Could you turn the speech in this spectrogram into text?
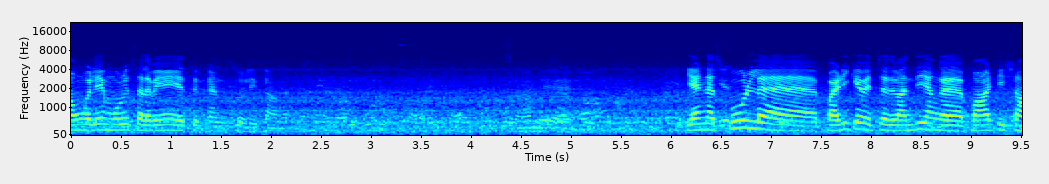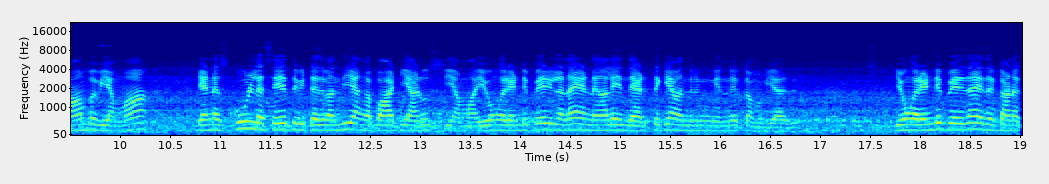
அவங்களே முழு செலவையும் ஏற்றுருக்கேன்னு சொல்லியிருக்காங்க. என்னை ஸ்கூலில் படிக்க வச்சது வந்து எங்கள் பாட்டி சாம்பவி அம்மா. என்னை ஸ்கூலில் சேர்த்து விட்டது வந்து எங்கள் பாட்டி அனுஸ்ரீ அம்மா. இவங்க ரெண்டு பேர் இல்லைன்னா என்னால் இந்த இடத்துக்கே வந்து நின்று இருக்க முடியாது. இவங்க ரெண்டு பேர் தான் இதற்கான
